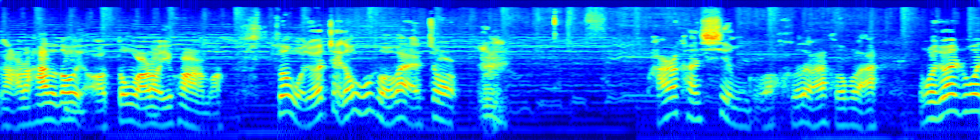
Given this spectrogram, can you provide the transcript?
哪儿的孩子都有，都玩到一块儿吗？所以我觉得这都无所谓，就是 还是看性格合得来合不来。我觉得如果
